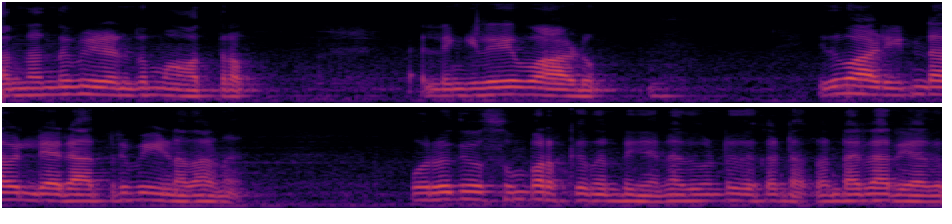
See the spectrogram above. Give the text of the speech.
അന്നന്ന് വീഴണത് മാത്രം. അല്ലെങ്കിൽ വാടും. ഇത് വാടിയിട്ടുണ്ടാവില്ല. രാത്രി വീണതാണ്. ഓരോ ദിവസവും പറക്കുന്നുണ്ട് ഞാൻ. അതുകൊണ്ട് ഇത് കണ്ട കണ്ടാലും അറിയാതെ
